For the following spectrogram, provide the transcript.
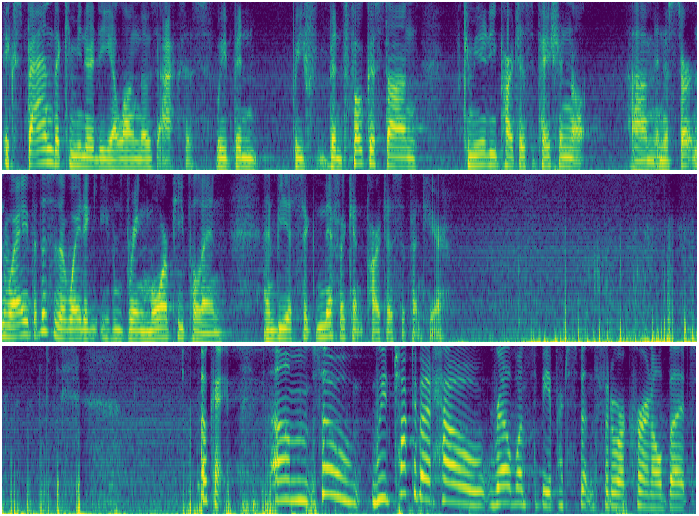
expand the community along those axes. We've been, we've been focused on community participation um, in a certain way, but this is a way to even bring more people in and be a significant participant here. Okay, um, so we talked about how RHEL wants to be a participant in the Fedora kernel, but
